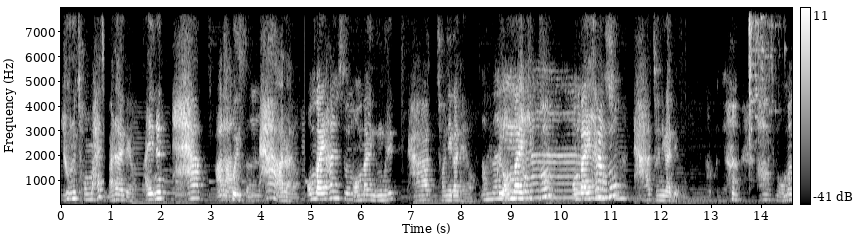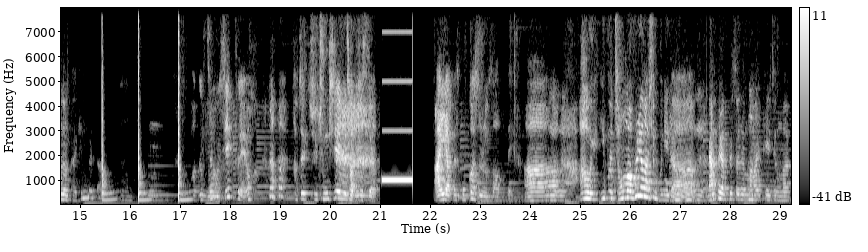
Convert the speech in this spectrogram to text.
이거는 정말 하지 말아야 돼요. 아이는 다 알아. 듣고 있어요. 음. 다 알아요. 엄마의 한숨, 엄마의 눈물이 다 전이가 돼요. 엄마의, 그리고 엄마의 기쁨. 엄마의 사랑도 다 전이가 되고. 그렇군요. 아 정말 엄마 노릇하기 힘들다. 음. 음. 방금 그쵸? 뭐 CF예요? 갑자기 주, 중CM을 잡으셨어요. 아이 앞에서 복화술로 싸웠대. 아, 음. 아우 이분 정말 훌륭하신 분이다. 음, 음, 음. 남편 앞에서는 막 음. 이렇게 정말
